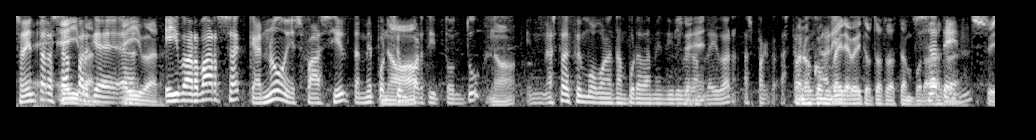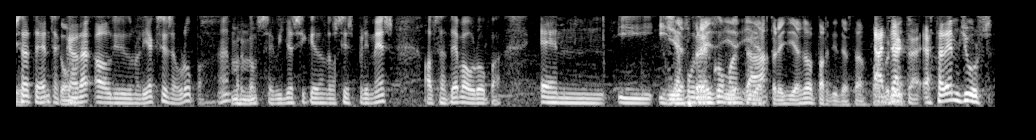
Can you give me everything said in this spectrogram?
serà interessant Eibar, perquè eh, Eibar. Eibar-Barça, que no és fàcil, també pot No. ser un partit tonto. No. Estat fent molt bona temporada Mendy Sí. amb l'Eibar. Bueno, com gairebé totes les temporades. Setens, sí. setens, Com- que ara els donaria accés a Europa, eh? perquè el Sevilla sí queda entre els sis primers, el setè va a Europa. Em, i, I ja podrem comentar... I, I després ja és el partit d'estar favorits. Exacte, estarem just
